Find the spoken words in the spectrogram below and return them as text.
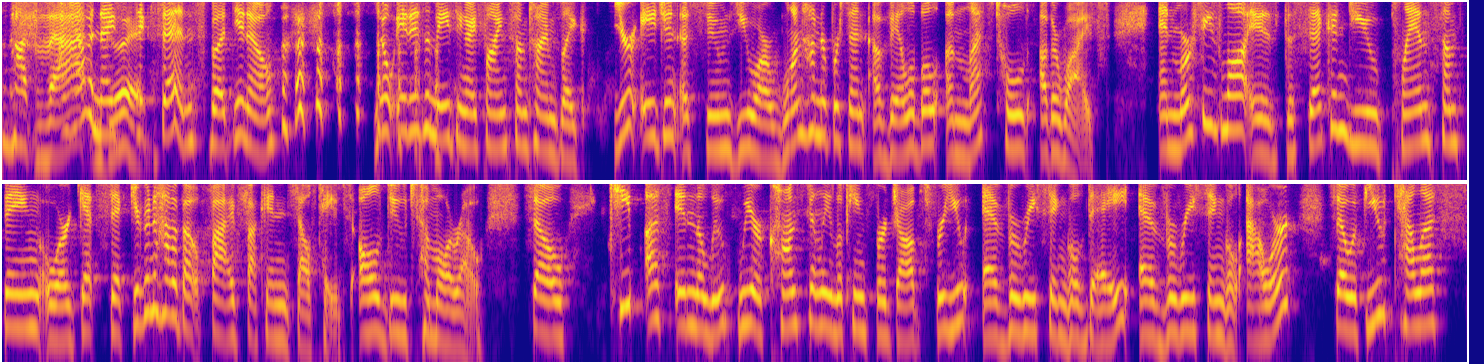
not that. I have a nice good. sixth sense, but you know, no, it is amazing. I find sometimes like your agent assumes you are 100% available unless told otherwise. And Murphy's Law is the second you plan something or get sick, you're going to have about five fucking self tapes all due tomorrow. So keep us in the loop. We are constantly looking for jobs for you every single day, every single hour. So if you tell us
